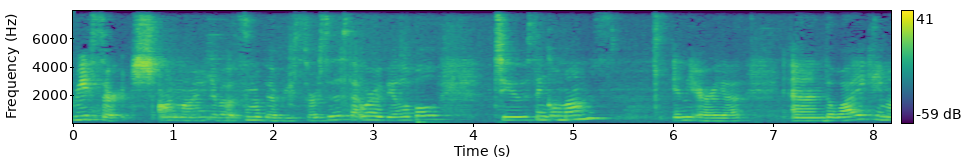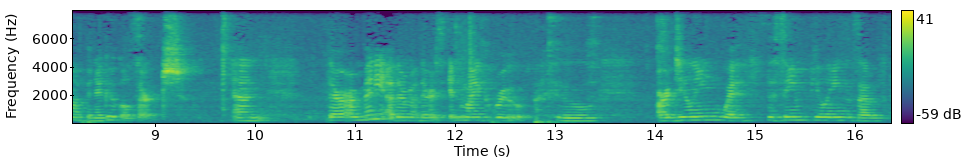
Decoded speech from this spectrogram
research online about some of the resources that were available to single moms in the area, and the Y came up in a Google search. And there are many other mothers in my group who are dealing with the same feelings of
